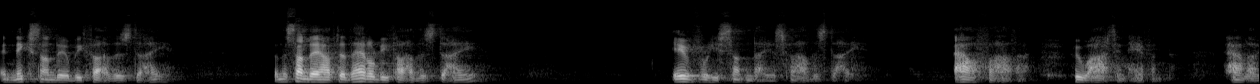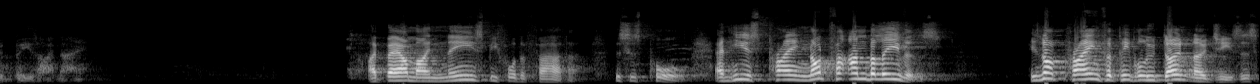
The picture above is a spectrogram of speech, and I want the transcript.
And next Sunday will be Father's Day. And the Sunday after that will be Father's Day. Every Sunday is Father's Day. Our Father, who art in heaven, hallowed be thy name. I bow my knees before the Father. This is Paul. And he is praying not for unbelievers. He's not praying for people who don't know Jesus.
